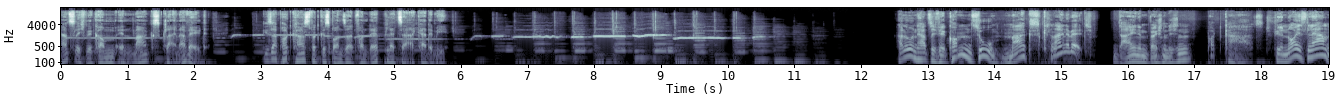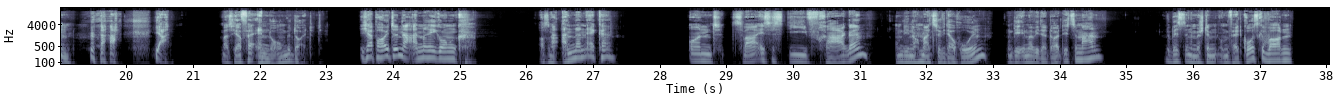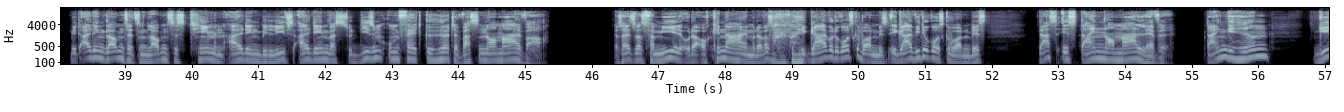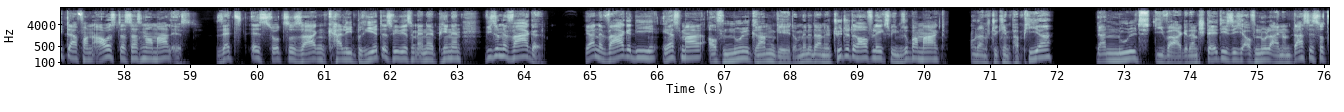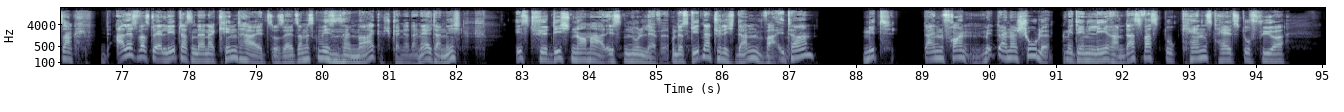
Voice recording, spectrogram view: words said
Herzlich willkommen in Marks kleiner Welt. Dieser Podcast wird gesponsert von der Plätzer Academy. Hallo und herzlich willkommen zu Marks kleine Welt, deinem wöchentlichen Podcast für neues Lernen. ja, was ja Veränderung bedeutet. Ich habe heute eine Anregung aus einer anderen Ecke. Und zwar ist es die Frage, um die nochmal zu wiederholen um dir immer wieder deutlich zu machen. Du bist in einem bestimmten Umfeld groß geworden. Mit all den Glaubenssätzen, Glaubenssystemen, all den Beliefs, all dem, was zu diesem Umfeld gehörte, was normal war. Das heißt, was Familie oder auch Kinderheim oder was auch immer, egal wo du groß geworden bist, egal wie du groß geworden bist, das ist dein Normallevel. Dein Gehirn geht davon aus, dass das normal ist. Setzt es sozusagen, kalibriert es, wie wir es im NLP nennen, wie so eine Waage. Ja, eine Waage, die erstmal auf null Gramm geht. Und wenn du da eine Tüte drauflegst, wie im Supermarkt, oder ein Stückchen Papier, dann nullt die Waage, dann stellt die sich auf Null ein. Und das ist sozusagen alles, was du erlebt hast in deiner Kindheit, so seltsam es gewesen sein mag, ich kenne ja deine Eltern nicht, ist für dich normal, ist Null-Level. Und das geht natürlich dann weiter mit deinen Freunden, mit deiner Schule, mit den Lehrern. Das, was du kennst, hältst du für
